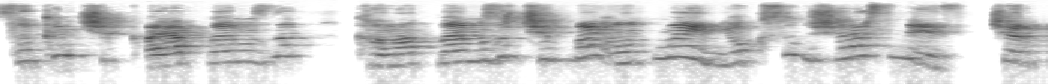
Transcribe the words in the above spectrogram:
Sakın çık ayaklarınızı, kanatlarınızı çırpmayın unutmayın. Yoksa düşersiniz. Çırp.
